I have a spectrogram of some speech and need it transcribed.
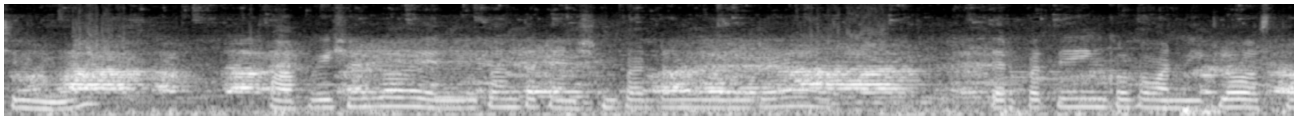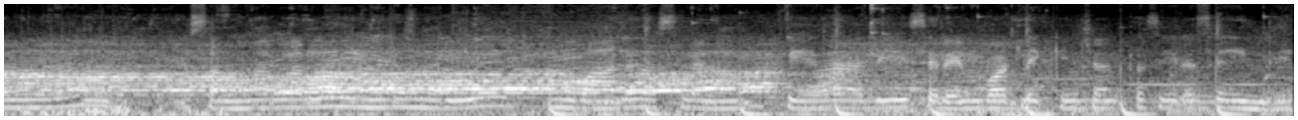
వచ్చింది పాప విషయంలో ఎందుకు అంత టెన్షన్ పడ్డాము అంటే తిరుపతి ఇంకొక వన్ వీక్లో వస్తామన్నా సమ్మర్ వల్ల ఏంటో మరి బాగాలేదు అసలు ఫీవర్ అది సెలైన్ బాటిల్ ఎక్కించేంత సీరియస్ అయింది.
